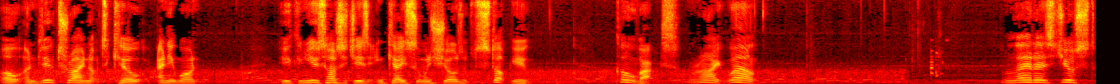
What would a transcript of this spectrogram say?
Oh, and do try not to kill anyone. You can use hostages in case someone shows up to stop you. Kovacs. Right, well. Let us just...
